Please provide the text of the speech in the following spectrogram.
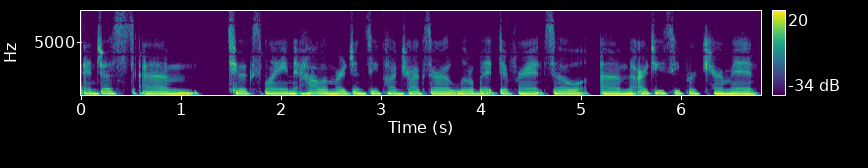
And just um, to explain how emergency contracts are a little bit different. So um, the RTC procurement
